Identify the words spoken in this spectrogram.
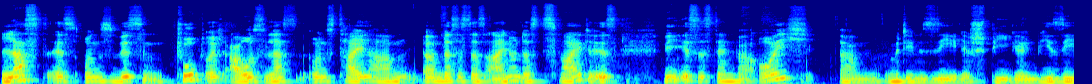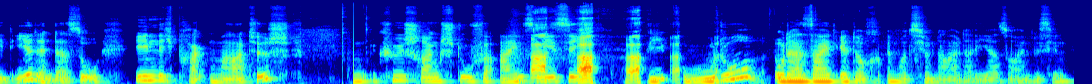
lasst es uns wissen. Tobt euch aus, lasst uns teilhaben. Ähm, das ist das eine. Und das zweite ist, wie ist es denn bei euch ähm, mit dem Seele spiegeln? Wie seht ihr denn das so? Ähnlich pragmatisch, Kühlschrankstufe 1 mäßig Ha, ha. wie Udo? Oder seid ihr doch emotional da eher so ein bisschen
